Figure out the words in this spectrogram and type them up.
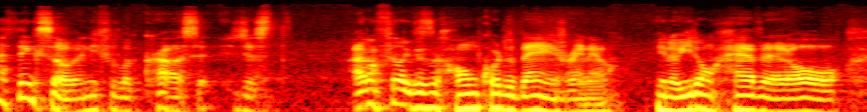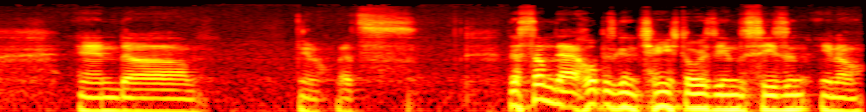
I think so. And if you look across it, it's just I don't feel like there's a home court advantage right now. You know, you don't have that at all, and um, you know that's that's something that I hope is going to change towards the end of the season. You know,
